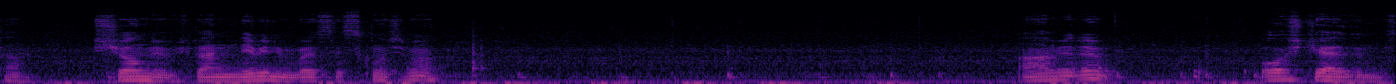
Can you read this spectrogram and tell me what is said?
Tamam. Bir şey olmuyormuş. Ben ne bileyim böyle ses konuşuyorum ama. Amirim hoş geldiniz.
